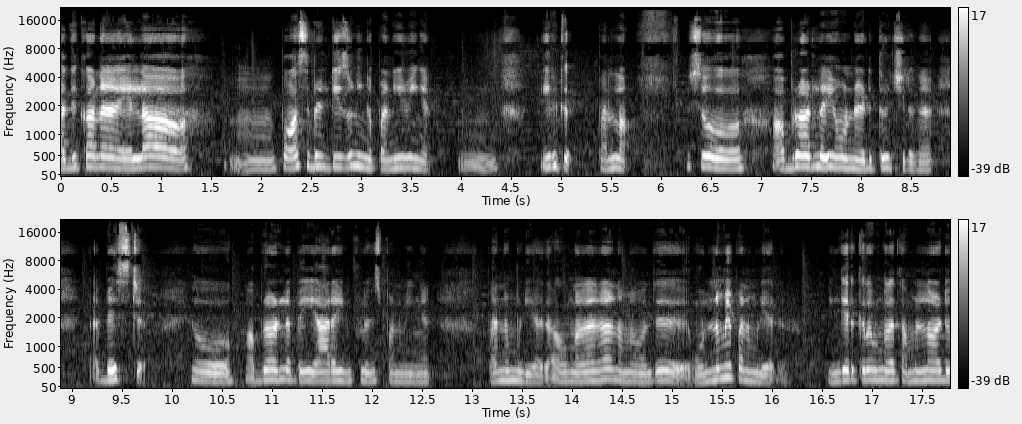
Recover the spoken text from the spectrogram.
அதுக்கான எல்லா பாசிபிலிட்டிஸும் நீங்கள் பண்ணிடுவீங்க இருக்குது பண்ணலாம். ஸோ அப்ராட்லேயும் ஒன்று எடுத்து வச்சுருங்க. பெஸ்ட்டு ஸோ அப்ராடில் போய் யாரை இன்ஃப்ளூயன்ஸ் பண்ணுவீங்க? பண்ண முடியாது. அவங்களெல்லாம் நம்ம வந்து ஒன்றுமே பண்ண முடியாது. இங்கே இருக்கிறவங்கள தமிழ்நாடு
